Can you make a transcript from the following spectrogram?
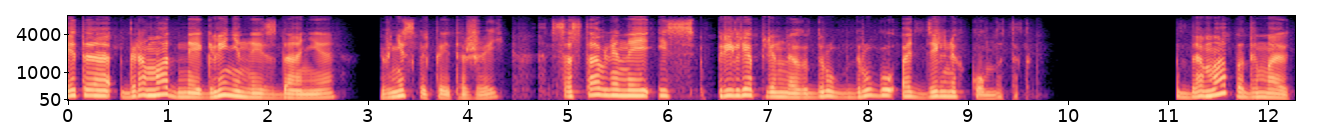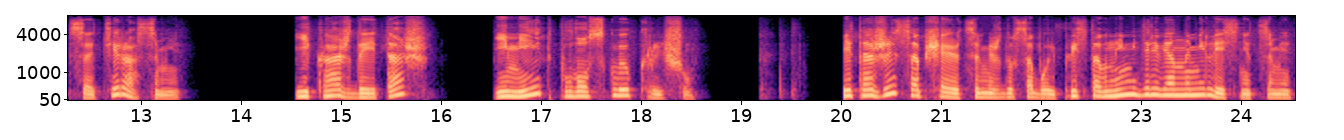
Это громадные глиняные здания в несколько этажей, составленные из прилепленных друг к другу отдельных комнаток. Дома поднимаются террасами, и каждый этаж имеет плоскую крышу. Этажи сообщаются между собой приставными деревянными лестницами,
